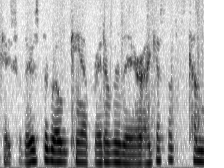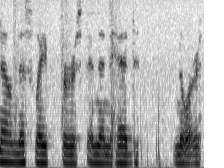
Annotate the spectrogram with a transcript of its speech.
Okay, so there's the rogue camp right over there. I guess I'll just come down this way first and then head north.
